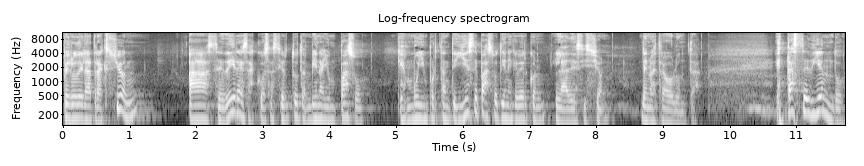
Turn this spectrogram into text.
Pero de la atracción a ceder a esas cosas, ¿cierto? También hay un paso que es muy importante y ese paso tiene que ver con la decisión de nuestra voluntad. ¿Estás cediendo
